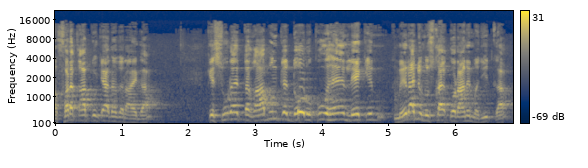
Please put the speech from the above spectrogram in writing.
اب فرق آپ کو کیا نظر آئے گا؟ کہ سورہ تغابن کے دو رکو ہیں، لیکن میرا جو نسخہ ہے قرآن مجید کا،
